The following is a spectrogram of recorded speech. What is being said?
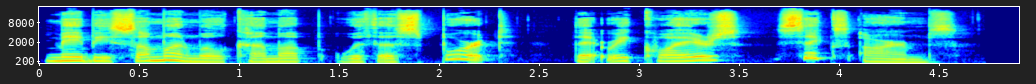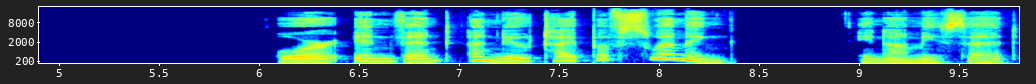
Maybe someone will come up with a sport that requires six arms. Or invent a new type of swimming, Inami said.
